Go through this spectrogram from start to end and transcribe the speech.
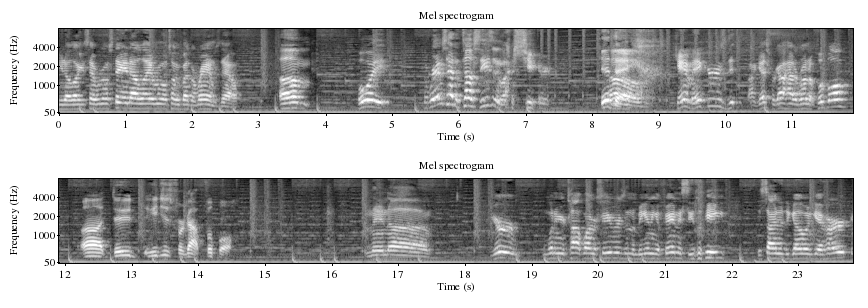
you know, like I said, we're gonna stay in LA. and We're gonna talk about the Rams now. Um, boy, the Rams had a tough season last year. Did Um, Cam Akers, did, I guess, forgot how to run a football. Uh, dude, he just forgot football. And then uh, you're one of your top wide receivers in the beginning of fantasy league decided to go and get hurt.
